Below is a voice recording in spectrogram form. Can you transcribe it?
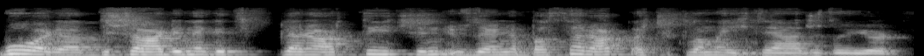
bu ara dışarıda negatifler arttığı için üzerine basarak açıklama ihtiyacı duyuyorum.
